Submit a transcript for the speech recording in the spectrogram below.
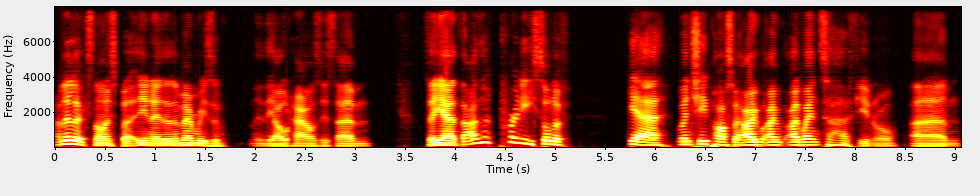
And it looks nice, but you know, the, the memories of the old houses. Um, so yeah, that was a pretty sort of, yeah, when she passed away, I, I, I went to her funeral. Um,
